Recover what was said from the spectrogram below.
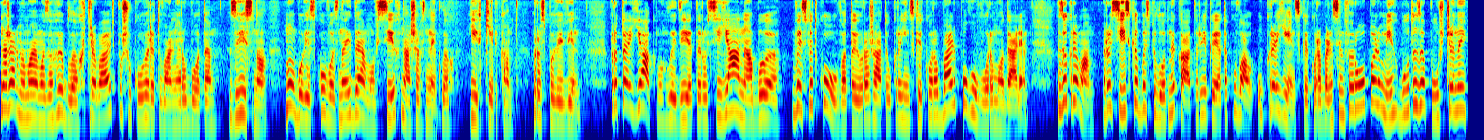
На жаль, ми маємо загиблих. Тривають пошукові рятувальні роботи. Звісно, ми обов'язково знайдемо всіх наших зниклих. Їх кілька, розповів він. Про те, як могли діяти росіяни, аби вислідковувати і уражати український корабель, поговоримо далі. Зокрема, російський безпілотний катер, який атакував український корабель Сімферополь, міг бути запущений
